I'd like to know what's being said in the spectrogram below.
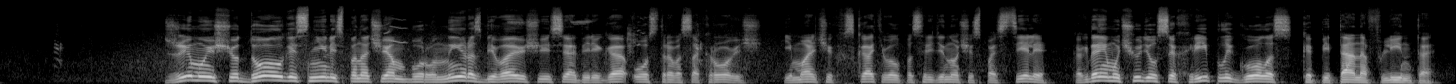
Джиму еще долго снились по ночам буруны, разбивающиеся о берега острова Сокровищ, и мальчик вскакивал посреди ночи с постели, когда ему чудился хриплый голос капитана Флинта –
